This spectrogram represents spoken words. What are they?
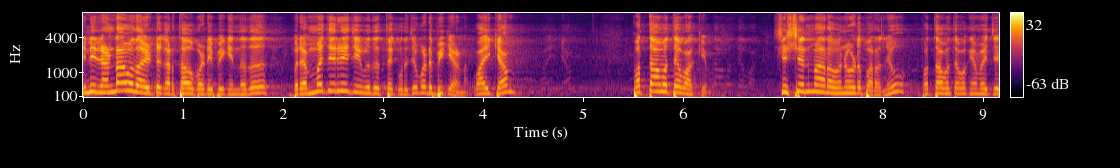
ഇനി രണ്ടാമതായിട്ട് കർത്താവ് പഠിപ്പിക്കുന്നത് ബ്രഹ്മചര്യ ജീവിതത്തെക്കുറിച്ച് പഠിപ്പിക്കുകയാണ്. വായിക്കാം. പത്താമത്തെ വാക്യം. ശിഷ്യന്മാർ അവനോട് പറഞ്ഞു പത്താമത്തെ വാക്യം വായിച്ച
